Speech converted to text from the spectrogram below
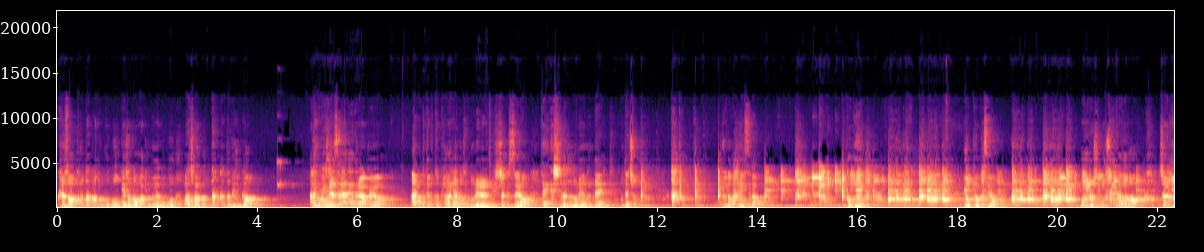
그래서 앞뒤로 닦아도 보고 깨졌나 확인도 해보고 마지막으로 딱 갖다 대니까 아니 그제서야 되더라고요. 아니 뭐 그때부터 편하게 앉아서 노래를 듣기 시작했어요. 되게 신나는 노래였는데 뭐 대충 여기다가 베이스가 거기에 이거 기억하세요. 뭐 이런 식으로 잘 가다가 갑자기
